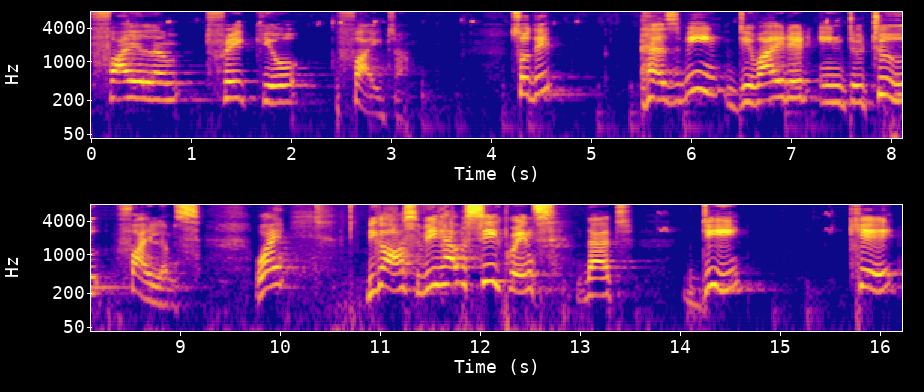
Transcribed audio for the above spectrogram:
phylum Tracheo phyta. So they has been divided into two phylums. Why? Because we have a sequence that D, K,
